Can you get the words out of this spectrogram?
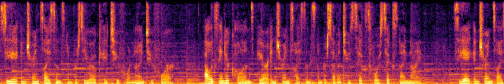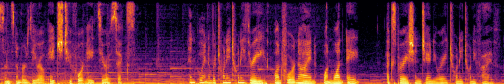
CA Insurance License Number 0K24924. Alexander Collins, AR Insurance License Number 7264699. CA Insurance License Number 0H24806. Pinpoint number 2023 149118. Expiration January 2025.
